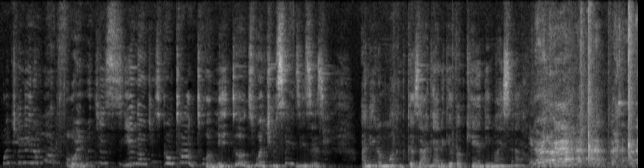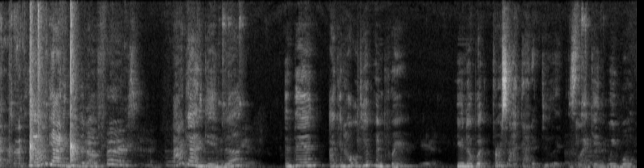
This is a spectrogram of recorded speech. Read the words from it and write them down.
What you need a month for? You just, you know, just go talk to him. He does what you say. He says, I need a month because I got to give up candy myself. yeah, I got to give it up first. I got to give it up. And then I can hold him in prayer. You know, but first I got to do it. It's like in, we want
